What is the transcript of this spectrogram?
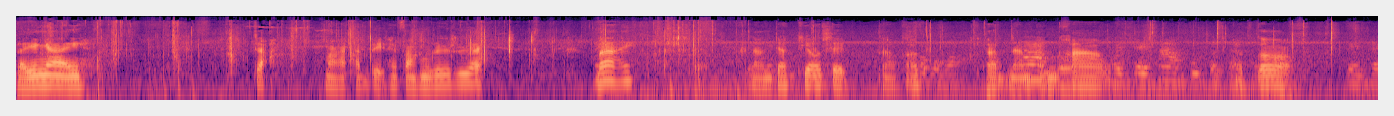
แล้วยังไง จะมาอัปเดตให้ฟังเรื่อยๆบาย หลังจากเที่ยวเสร็จเราก็อาบน้ำกินข้าว ไม่ใช่ห้ามพูดภาษาแล้วก็แกใช้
